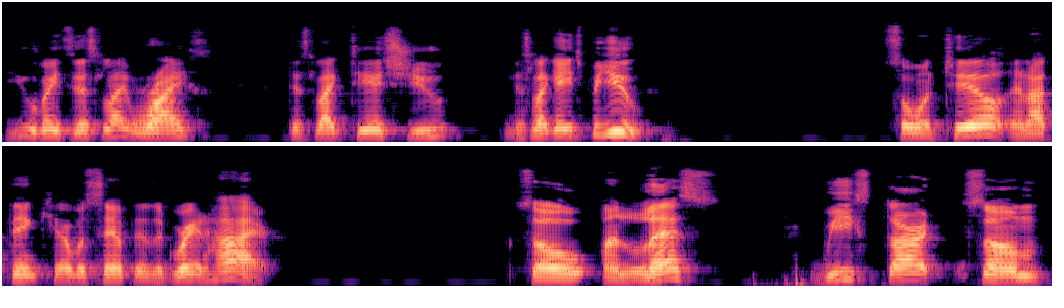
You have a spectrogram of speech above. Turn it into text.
U of H just like Rice, just like TSU, just like HBU. So until, and I think Kelvin Sampson is a great hire. So unless we start some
